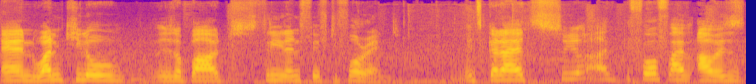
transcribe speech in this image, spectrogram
and one kilo is about 354 rand. It's gonna, it's yeah, four or five hours,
